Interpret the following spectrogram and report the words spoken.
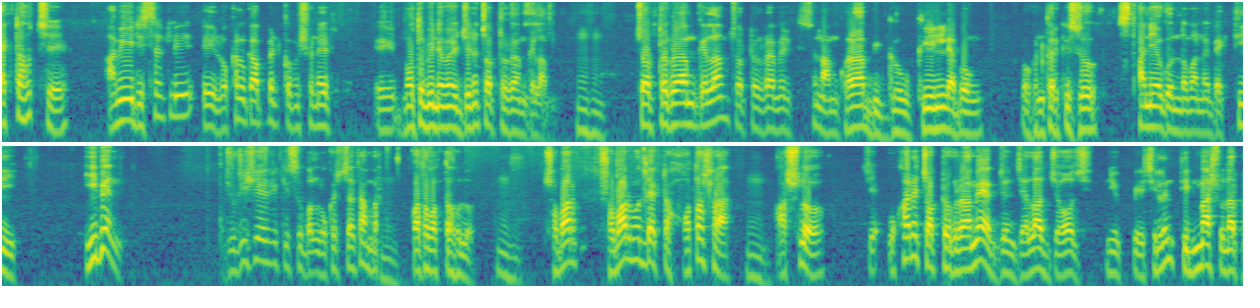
একটা হচ্ছে আমি রিসেন্টলি এই লোকাল গভর্নমেন্ট কমিশনের এই মত বিনিময়ের জন্য চট্টগ্রাম গেলাম। চট্টগ্রাম গেলাম চট্টগ্রামের কিছু নামকরা বিজ্ঞ উকিল এবং ওখানকার কিছু স্থানীয় গণ্যমান্য ব্যক্তি ইভেন জুডিশিয়ারির কিছু বা লোকের সাথে আমার কথাবার্তা হলো। সবার সবার মধ্যে একটা হতাশা আসলো যে ওখানে চট্টগ্রামে একজন জেলা জজ নিয়োগ পেয়েছিলেন তিন মাস ওনার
